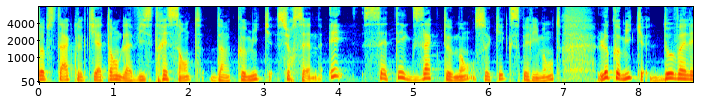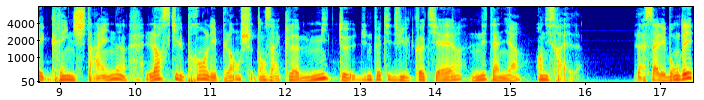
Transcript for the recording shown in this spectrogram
obstacles qui attendent la vie stressante d'un comique sur scène. Et c'est exactement ce qu'expérimente le comique Dovale Greenstein lorsqu'il prend les planches dans un club miteux d'une petite ville côtière, Netanya, en Israël. La salle est bondée,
